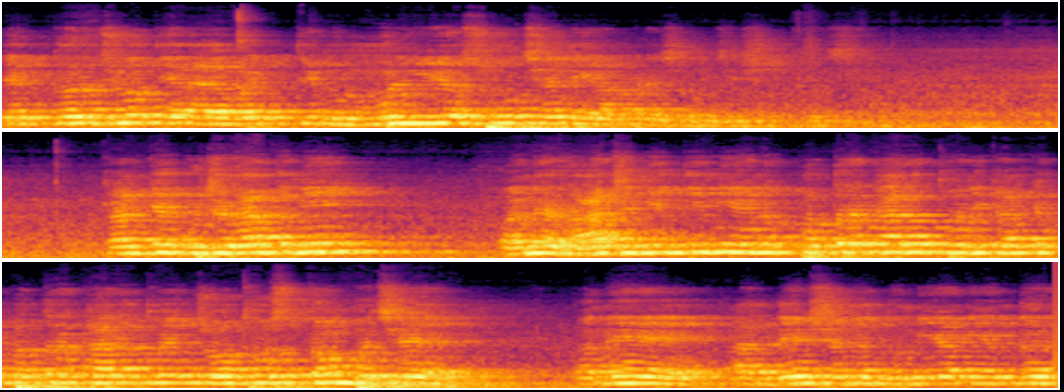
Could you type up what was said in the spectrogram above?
એ કરજો ત્યારે આ વ્યક્તિનું મૂલ્ય શું છે ને આપણે સમજી શકીએ છીએ. કારણ કે ગુજરાતની અને રાજનીતિની અને પત્રકારત્વની, કારણ કે પત્રકારત્વ એ ચોથો સ્તંભ છે અને આ દેશ અને દુનિયાની અંદર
